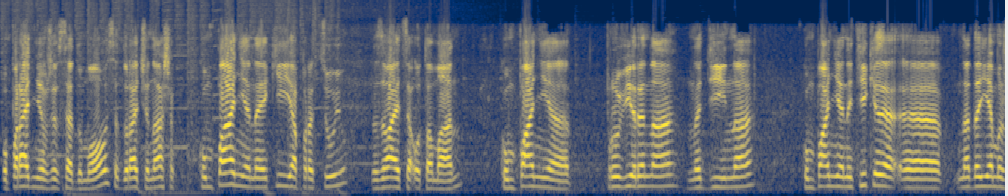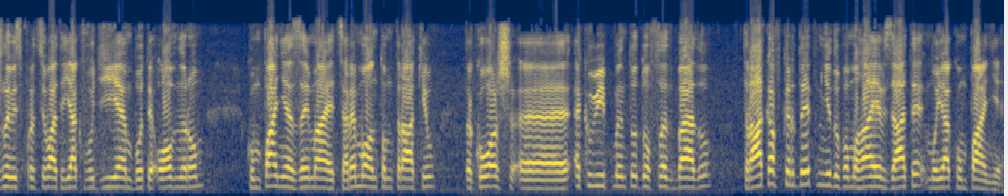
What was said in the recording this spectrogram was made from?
Попередньо вже все домовився. До речі, наша компанія, на якій я працюю, називається Отаман. Компанія провірена, надійна. Компанія не тільки е, надає можливість працювати як водієм, бути овнером. Компанія займається ремонтом траків, також е, еквіпменту до флетбеду. Трака в кредит мені допомагає взяти моя компанія.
